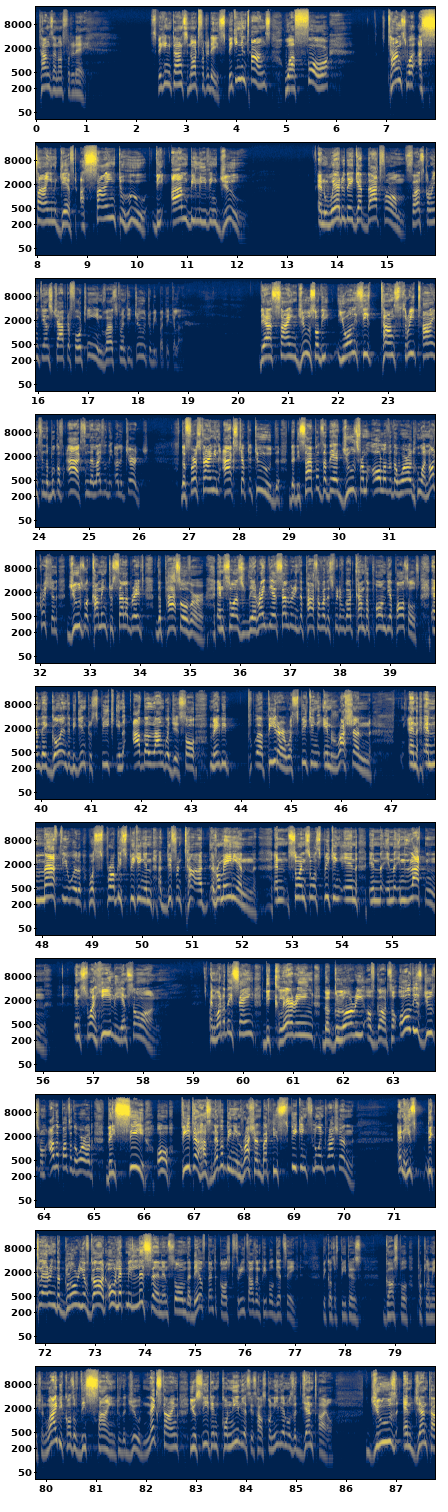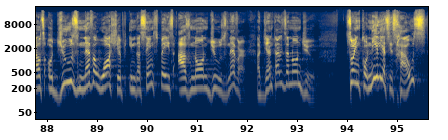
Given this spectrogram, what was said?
tongues are not for today. Speaking in tongues, not for today. Speaking in tongues were for, tongues were a sign gift. Assigned to who? The unbelieving Jew. And where do they get that from? 1 Corinthians chapter 14, verse 22 to be particular. They are assigned Jews. So the, you only see tongues three times in the book of Acts in the life of the early church. The first time in Acts chapter 2, the, the, disciples are there, Jews from all over the world who are not Christian, Jews were coming to celebrate the Passover. And so, as they're right there celebrating the Passover, the Spirit of God comes upon the apostles, and they go and they begin to speak in other languages. So, maybe uh, Peter was speaking in Russian. And, and Matthew was probably speaking in a different tongue, Romanian, and so and so was speaking in, in, in, in Latin in Swahili, and so on. And what are they saying? Declaring the glory of God. So all these Jews from other parts of the world, they see, oh, Peter has never been in Russian, but he's speaking fluent Russian. And he's declaring the glory of God. Oh, let me listen. And so on the day of Pentecost, 3,000 people get saved because of Peter's gospel proclamation. Why? Because of this sign to the Jew. Next time you see it in Cornelius' house. Cornelius was a Gentile. Jews and Gentiles, or Jews never worshiped in the same space as non Jews, never. A Gentile is a non Jew. So in Cornelius' house,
